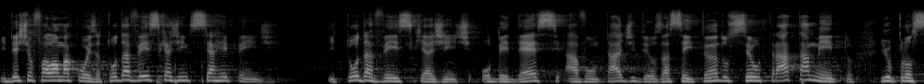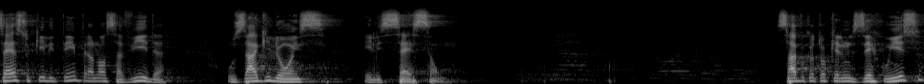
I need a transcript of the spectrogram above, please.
E deixa eu falar uma coisa: toda vez que a gente se arrepende, e toda vez que a gente obedece à vontade de Deus, aceitando o seu tratamento e o processo que Ele tem para a nossa vida, os aguilhões, eles cessam. Sabe o que eu estou querendo dizer com isso?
